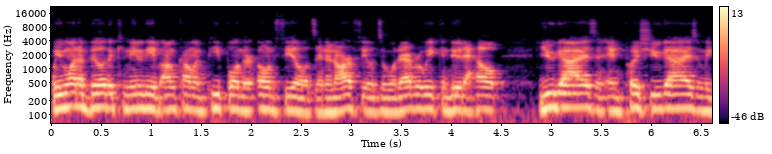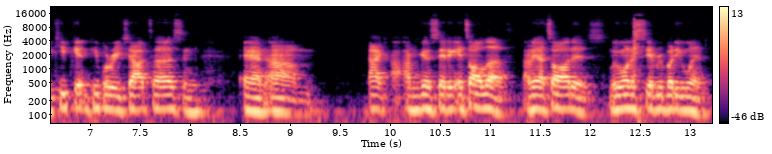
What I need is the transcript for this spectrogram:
we want to build a community of uncommon people in their own fields and in our fields, and whatever we can do to help you guys and, and push you guys. And we keep getting people reach out to us, and and um, I, I'm gonna say it, it's all love. I mean, that's all it is. We want to see everybody win.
